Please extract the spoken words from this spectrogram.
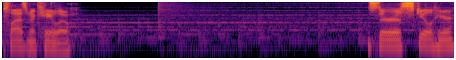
Plasmic Halo. Is there a skill here?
